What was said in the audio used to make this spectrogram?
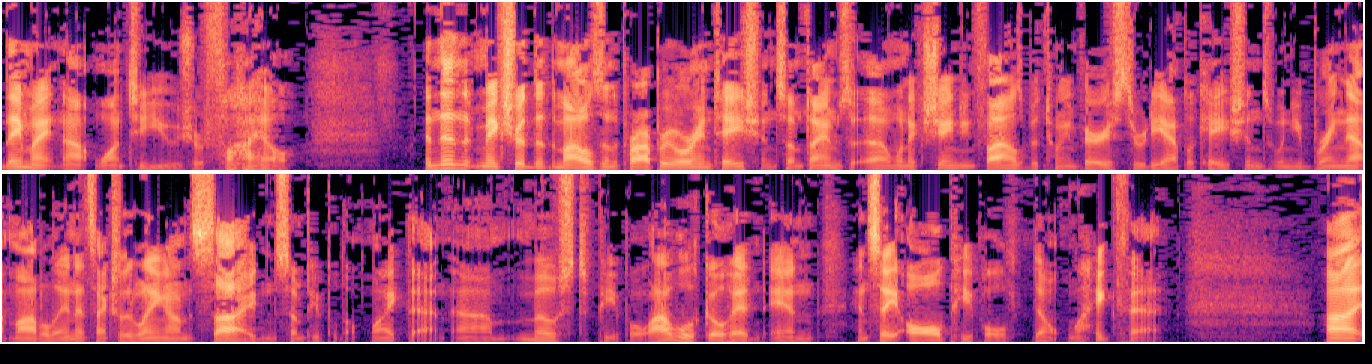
they might not want to use your file. And then make sure that the model's in the proper orientation. Sometimes uh, when exchanging files between various 3D applications, when you bring that model in, it's actually laying on its side, and some people don't like that. Um, most people, I will go ahead and, and say all people don't like that. Uh,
